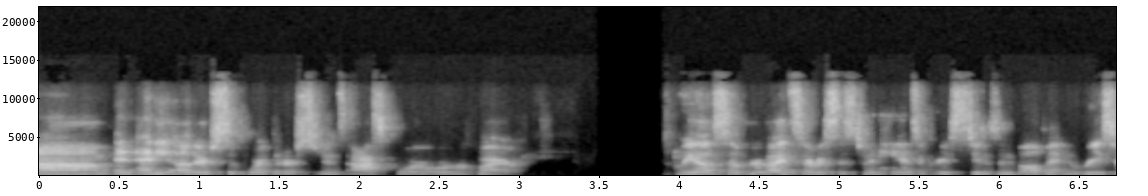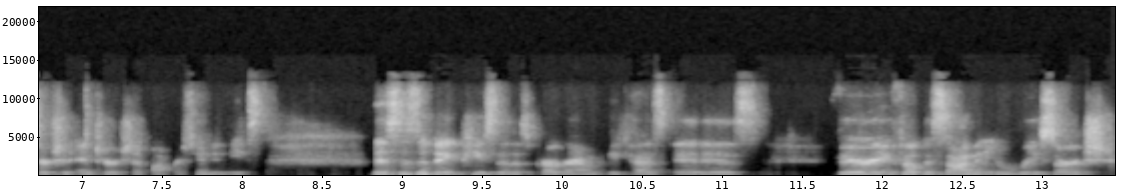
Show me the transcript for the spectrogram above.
um, and any other support that our students ask for or require. We also provide services to enhance and increase students' involvement in research and internship opportunities. This is a big piece of this program because it is very focused on research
